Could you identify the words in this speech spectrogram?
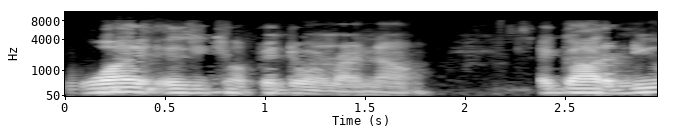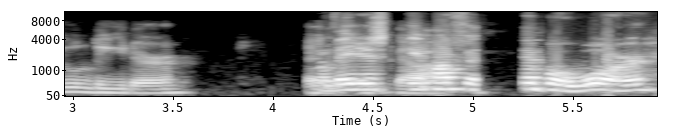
what is Ethiopia doing right now? It got a new leader. Well, they just came off a civil war.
